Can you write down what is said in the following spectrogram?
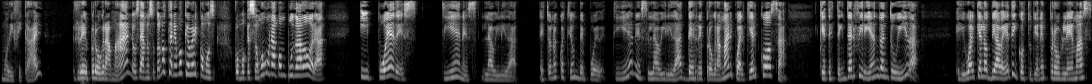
Modificar, reprogramar. O sea, nosotros nos tenemos que ver como, como que somos una computadora y puedes, tienes la habilidad esto no es cuestión de puede. Tienes la habilidad de reprogramar cualquier cosa que te esté interfiriendo en tu vida. Es igual que los diabéticos, tú tienes problemas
